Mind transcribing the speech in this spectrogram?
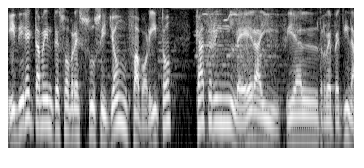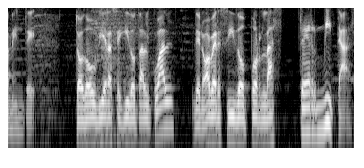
y directamente sobre su sillón favorito, Catherine le era infiel repetidamente. Todo hubiera seguido tal cual de no haber sido por las termitas.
